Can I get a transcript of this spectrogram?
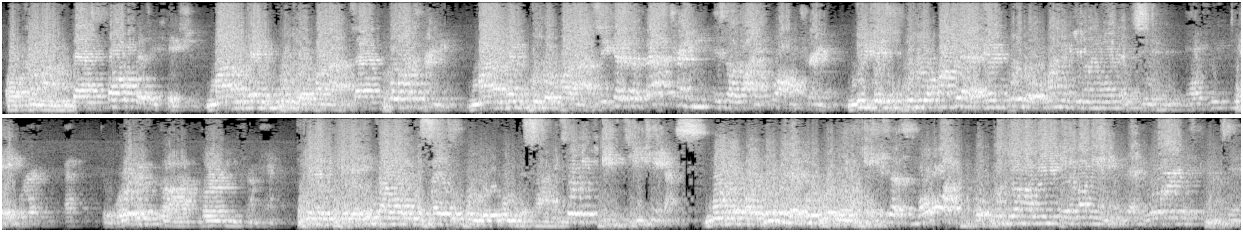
or come on. That's false education. That's poor training. Because the best training is a lifelong training. Because pujo para es pujo para que no every day. We're at the Word of God, learning from Him. So He keeps teaching us. He teaches us more than Word comes in.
